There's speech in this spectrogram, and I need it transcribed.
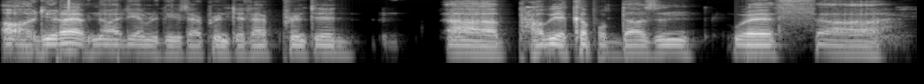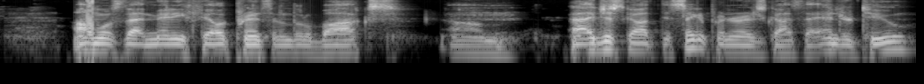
Oh, dude, I have no idea how many things I printed. I printed uh, probably a couple dozen with uh, almost that many failed prints in a little box. Um, I just got the second printer. I just got the Ender Two,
